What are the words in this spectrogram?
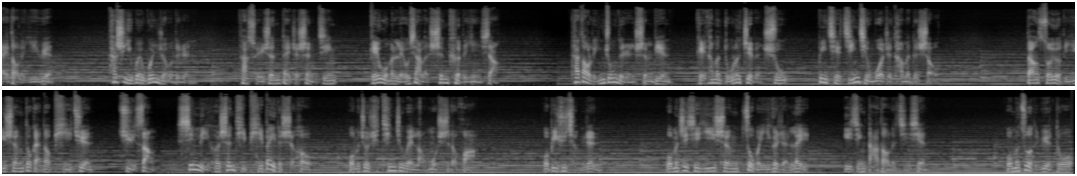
来到了医院，他是一位温柔的人。他随身带着圣经，给我们留下了深刻的印象。他到临终的人身边，给他们读了这本书，并且紧紧握着他们的手。当所有的医生都感到疲倦、沮丧、心理和身体疲惫的时候，我们就去听这位老牧师的话。我必须承认，我们这些医生作为一个人类，已经达到了极限。我们做的越多，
